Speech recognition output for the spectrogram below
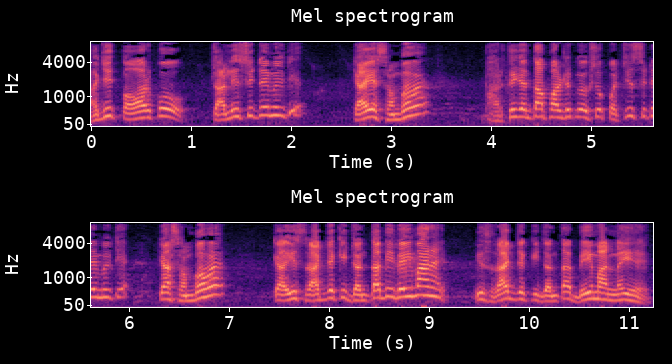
अजीत पवार को चालीस सीटें मिलती है। क्या यह संभव है? भारतीय जनता पार्टी को 125 सीटें मिलती है। क्या संभव है? क्या इस राज्य की जनता भी बेईमान है? इस राज्य की जनता बेईमान नहीं है।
